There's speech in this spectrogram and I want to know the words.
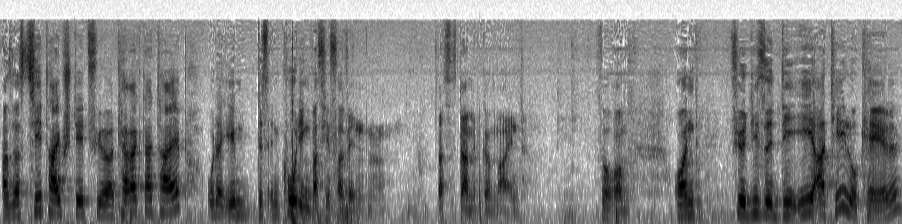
Also das C-Type steht für Character Type oder eben das Encoding, was wir verwenden. Das ist damit gemeint. So rum. Und für diese DEAT-Locale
